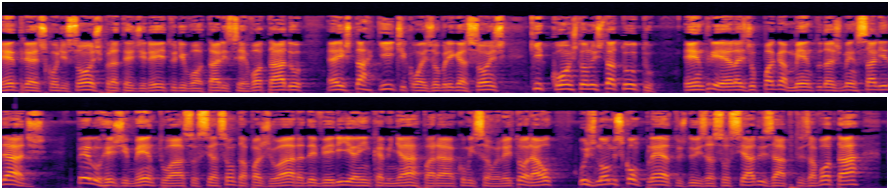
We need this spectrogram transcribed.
Entre as condições para ter direito de votar e ser votado é estar quite com as obrigações que constam no Estatuto, entre elas o pagamento das mensalidades. Pelo regimento, a Associação Tapajoara deveria encaminhar para a Comissão Eleitoral os nomes completos dos associados aptos a votar,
